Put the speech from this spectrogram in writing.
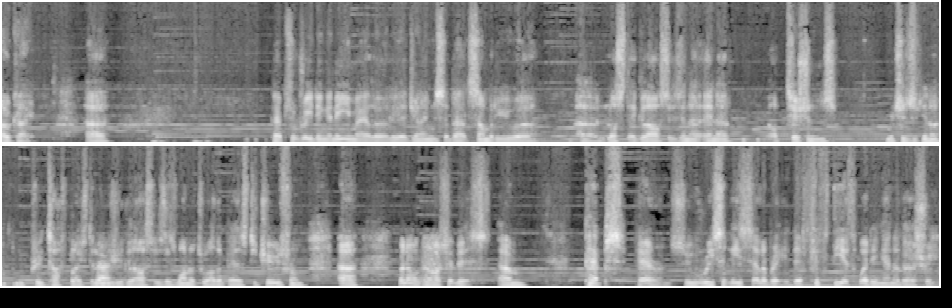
Okay. Uh, Peps was reading an email earlier, James, about somebody who uh, uh, lost their glasses in a in a optician's, which is you know a pretty tough place to yeah. lose your glasses. There's one or two other pairs to choose from. Uh, but I'm going to ask you this: um, Pep's parents, who recently celebrated their 50th wedding anniversary,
